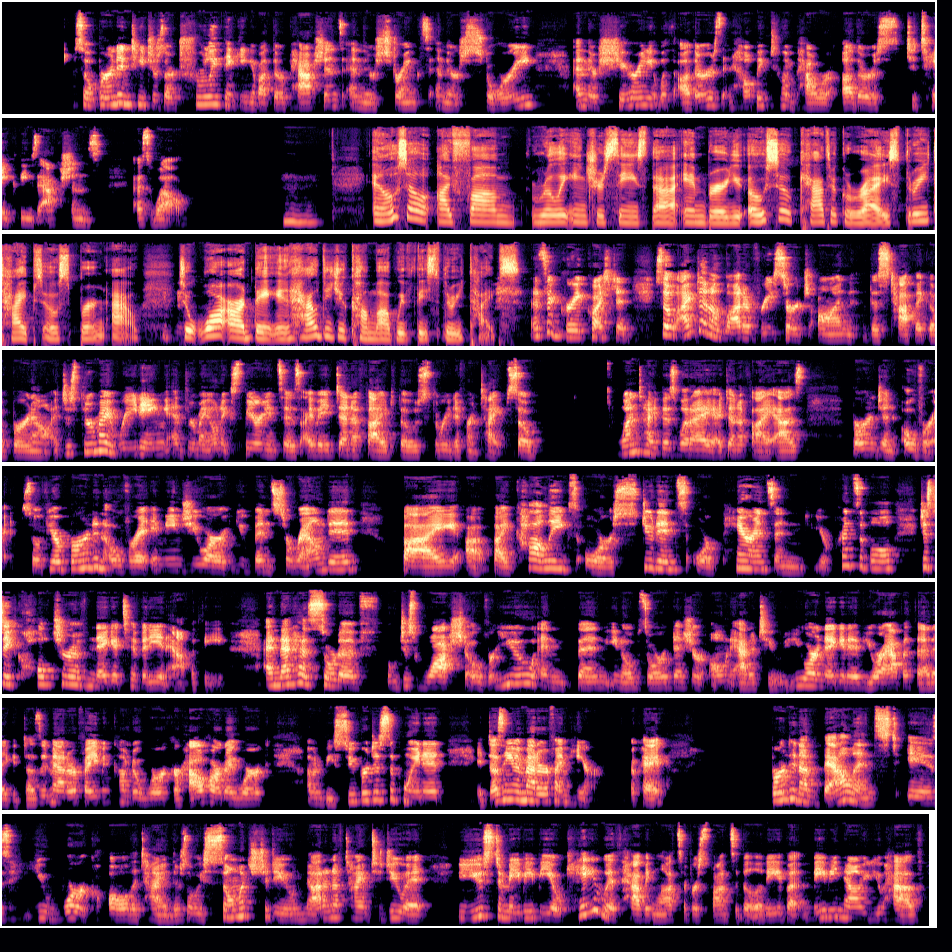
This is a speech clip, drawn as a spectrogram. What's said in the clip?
So, burned in teachers are truly thinking about their passions and their strengths and their story, and they're sharing it with others and helping to empower others to take these actions as well. Mm-hmm. And also, I found really interesting is that Amber, you also categorize three types of burnout. Mm-hmm. So, what are they, and how did you come up with these three types? That's a great question. So, I've done a lot of research on this topic of burnout, and just through my reading and through my own experiences, I've identified those three different types. So, one type is what I identify as burned and over it. So, if you're burned and over it, it means you are you've been surrounded by uh, by colleagues or students or parents and your principal just a culture of negativity and apathy. And that has sort of just washed over you and then you know absorbed as your own attitude. You are negative you are apathetic it doesn't matter if i even come to work or how hard i work i'm going to be super disappointed. It doesn't even matter if i'm here okay? Burned and unbalanced is you work all the time. There's always so much to do not enough time to do it you used to maybe be okay with having lots of responsibility, but maybe now you have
